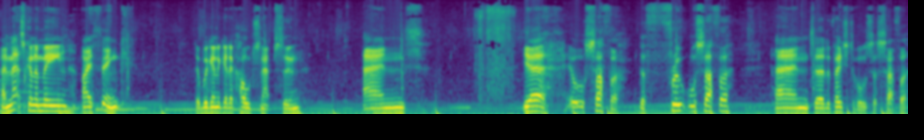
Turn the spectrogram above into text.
And that's going to mean, I think, that we're going to get a cold snap soon. And yeah, it will suffer. The fruit will suffer and uh, the vegetables will suffer.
